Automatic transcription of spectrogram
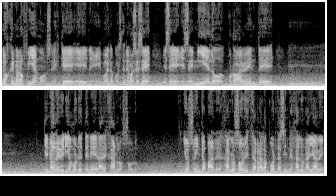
No es que no nos fiemos, es que, eh, bueno, pues tenemos ese, ese, ese miedo probablemente mmm, que no deberíamos de tener a dejarlo solo. Yo soy incapaz de dejarlo solo y cerrar la puerta sin dejarle una llave.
